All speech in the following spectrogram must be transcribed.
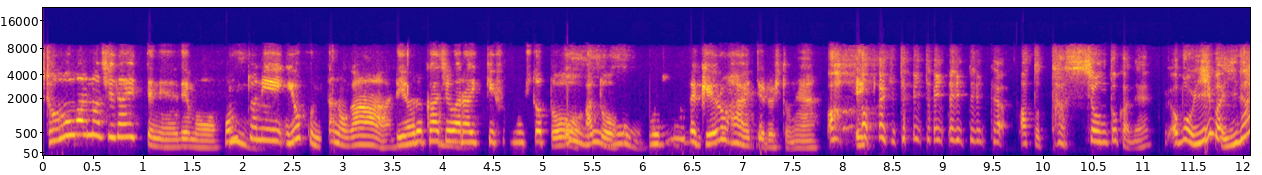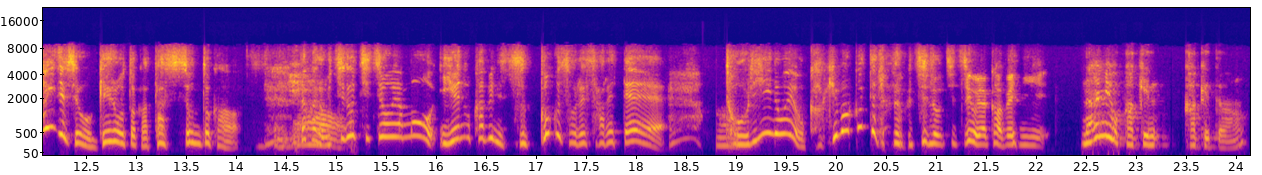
昭和の時代ってね、でも本当によく見たのが、リアル梶原一騎風の人と、あと、おうおうおう途中でゲロ生えてる人ね。あ、いたいたいたいたいた。あと、タッションとかね。あもう今いないでしょゲロとかタッションとか。だからうちの父親も家の壁にすっごくそれされて、うん鳥居の絵を描きまくってたの、うちの父親壁に。何をかけ、かけたの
